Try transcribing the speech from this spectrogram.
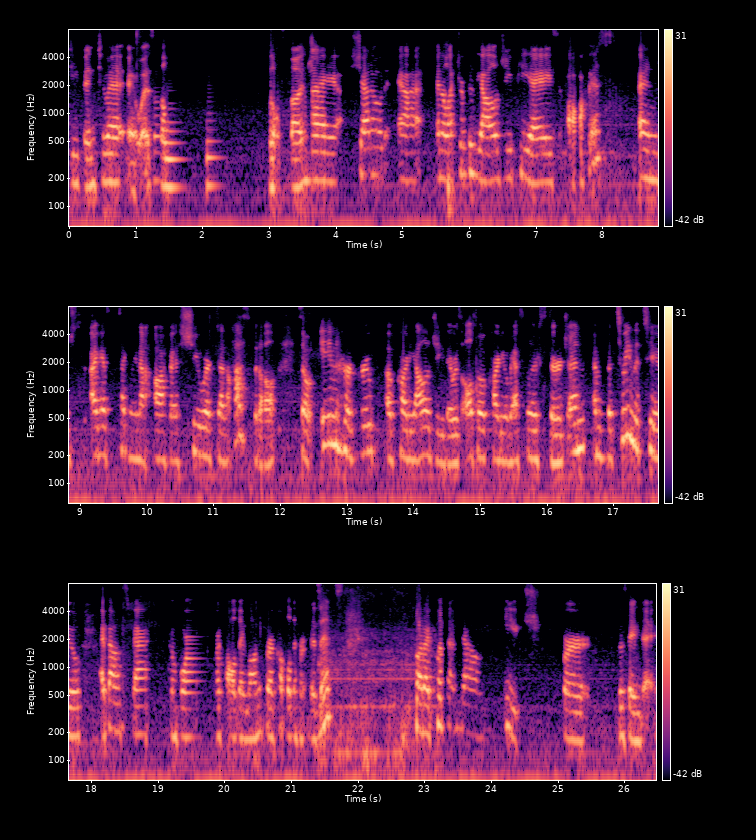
deep into it, it was a little fudge. I shadowed at an electrophysiology PA's office. And I guess technically not office, she worked at a hospital. So in her group of cardiology, there was also a cardiovascular surgeon. And between the two, I bounced back and forth all day long for a couple different visits. But I put them down each for the same day.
